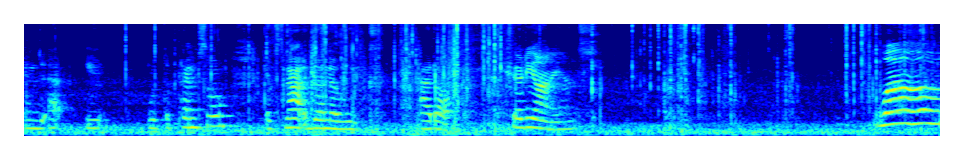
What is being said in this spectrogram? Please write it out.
and you with the pencil, it's not gonna leak at all. Show the audience. Whoa!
